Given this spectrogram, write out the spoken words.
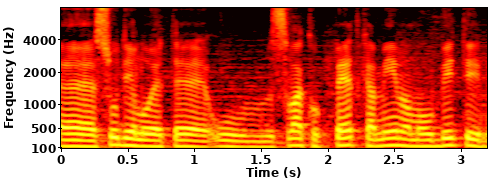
E, sudjelujete u svakog petka, mi imamo u biti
